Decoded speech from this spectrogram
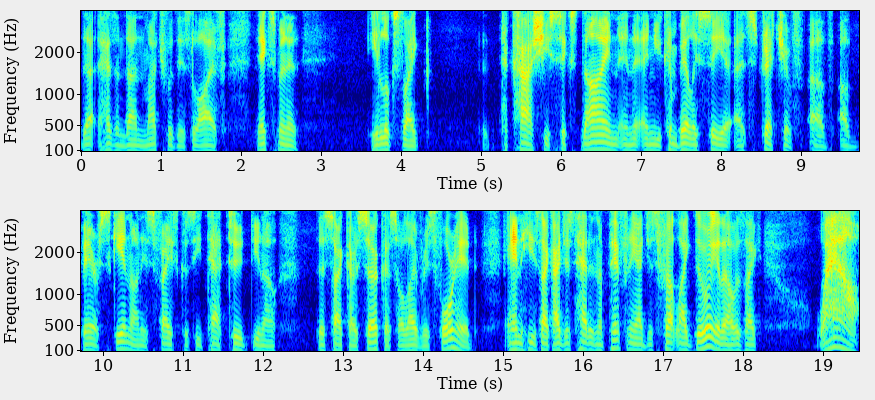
that hasn't done much with his life. Next minute, he looks like Tekashi six nine, and and you can barely see a, a stretch of, of, of bare skin on his face because he tattooed, you know, the Psycho Circus all over his forehead. And he's like, I just had an epiphany. I just felt like doing it. I was like, wow,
